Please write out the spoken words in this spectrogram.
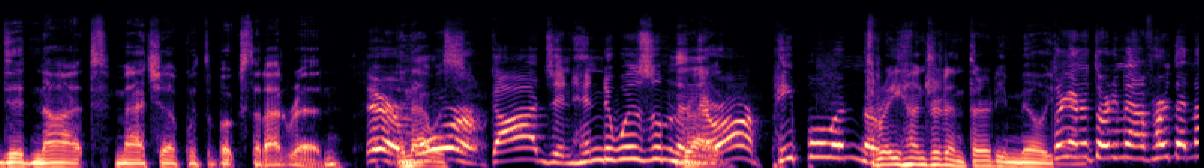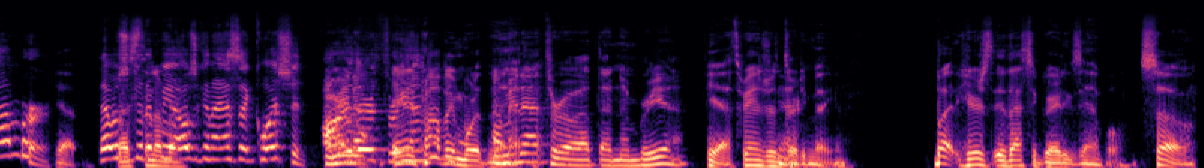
did not match up with the books that I'd read. There are more gods in Hinduism than right. there are people in the 330 million. 330 million. I've heard that number. Yeah. That was going to be, I was going to ask that question. I mean, are there 300? Probably more than I that. mean, I throw out that number. Yeah. Yeah. 330 yeah. million. But here's, that's a great example. So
